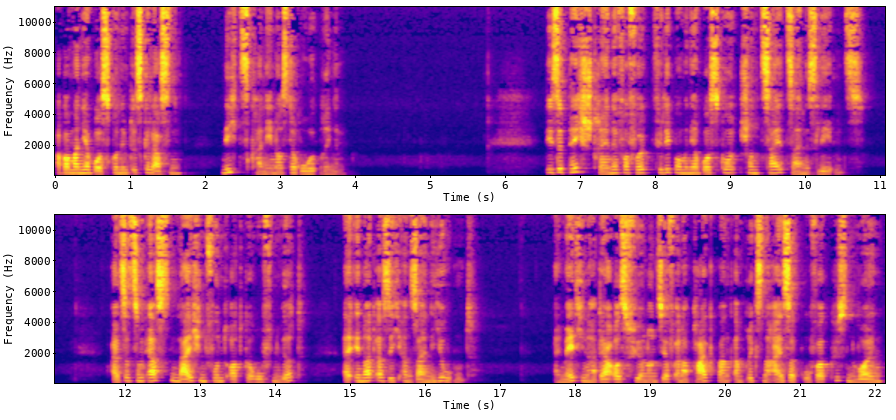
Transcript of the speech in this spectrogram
Aber Manja Bosco nimmt es gelassen, nichts kann ihn aus der Ruhe bringen. Diese Pechsträhne verfolgt Filippo Bosco schon Zeit seines Lebens. Als er zum ersten Leichenfundort gerufen wird, erinnert er sich an seine Jugend. Ein Mädchen hat er ausführen und sie auf einer Parkbank am Brixner Eisagufer küssen wollen,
